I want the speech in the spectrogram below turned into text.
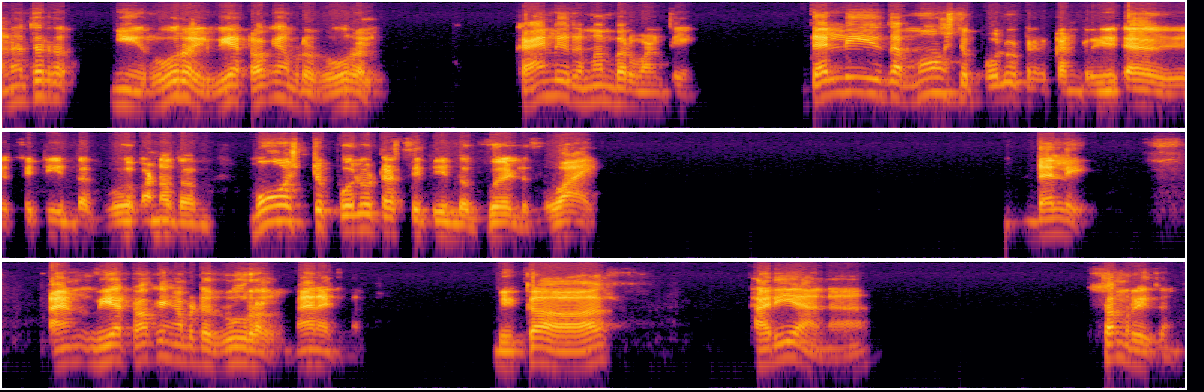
another, rural, we are talking about rural. Kindly remember one thing. Delhi is the most polluted country, uh, city in the world, one of the most polluted city in the world. Why? Delhi. And we are talking about the rural management because Haryana, some reason,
